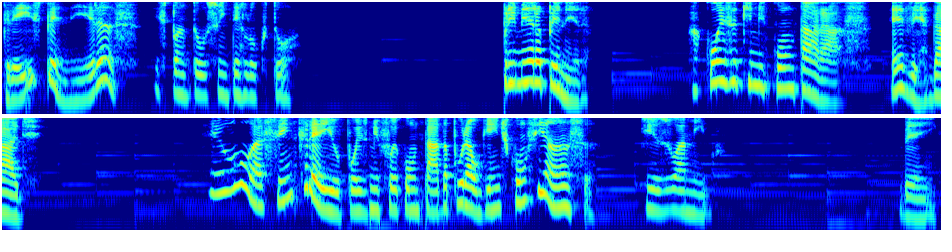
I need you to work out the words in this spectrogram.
Três peneiras? espantou-se o interlocutor. Primeira peneira. A coisa que me contarás é verdade? Eu assim creio, pois me foi contada por alguém de confiança, diz o amigo. Bem,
